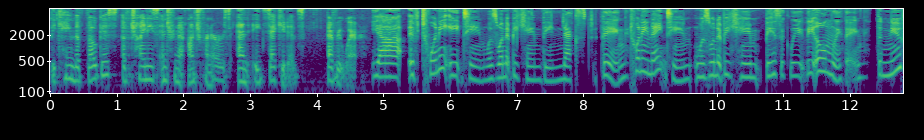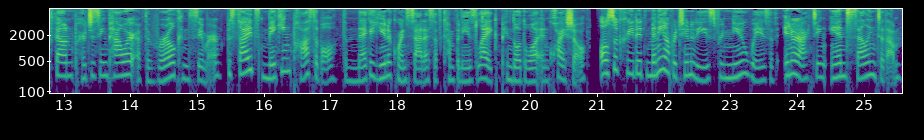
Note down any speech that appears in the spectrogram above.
became the focus of Chinese internet entrepreneurs and executives everywhere. Yeah, if 2018 was when it became the next thing, 2019 was when it became basically the only thing. The newfound purchasing power of the rural consumer, besides making possible the mega unicorn status of companies like Pinduoduo and Kuaishou, also created many opportunities for new ways of interacting and selling to them.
